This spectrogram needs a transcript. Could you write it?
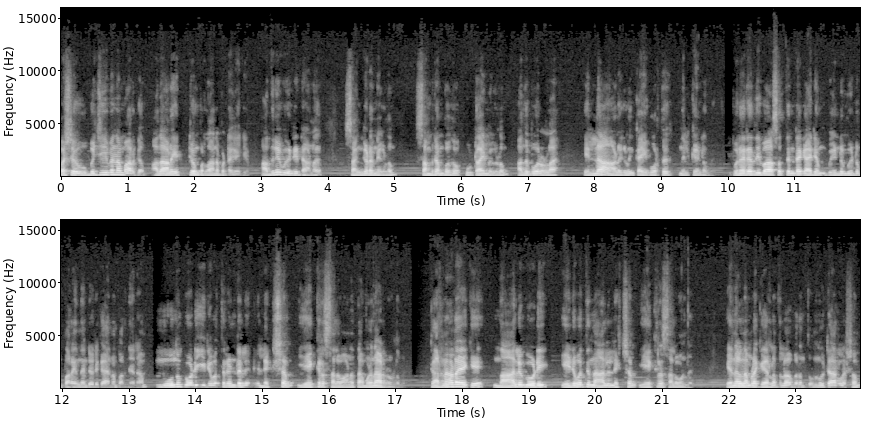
പക്ഷേ ഉപജീവന മാർഗം അതാണ് ഏറ്റവും പ്രധാനപ്പെട്ട കാര്യം. അതിനു വേണ്ടിയിട്ടാണ് സംഘടനകളും സംരംഭക കൂട്ടായ്മകളും അതുപോലുള്ള എല്ലാ ആളുകളും കൈകോർത്ത് നിൽക്കേണ്ടത്. പുനരധിവാസത്തിന്റെ കാര്യം വീണ്ടും വീണ്ടും പറയുന്നതിന്റെ ഒരു കാരണം പറഞ്ഞുതരാം. മൂന്ന് കോടി ഇരുപത്തിരണ്ട് ലക്ഷം ഏക്കർ സ്ഥലമാണ് തമിഴ്നാടിനുള്ളത്. കർണാടകയ്ക്ക് നാല് കോടി എഴുപത്തിനാല് ലക്ഷം ഏക്കർ സ്ഥലമുണ്ട്. എന്നാൽ നമ്മുടെ കേരളത്തിലോ വെറും തൊണ്ണൂറ്റാറ് ലക്ഷം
